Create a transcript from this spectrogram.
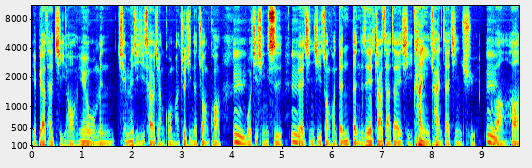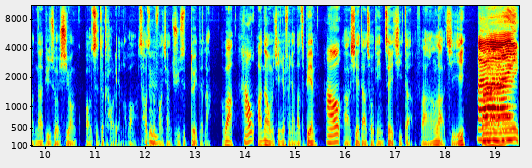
也不要太急哈，因为我们前面几集才有讲过嘛，最近的状况，嗯，国际形势，对，经济状况等等的这些夹杂在一起，看一看再进去，好不好？好，那比如说希望保值的考量的话，朝这个方向去是对的啦。好不好？好好，那我们今天就分享到这边。好，好，谢谢大家收听这一集的防老集。拜。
